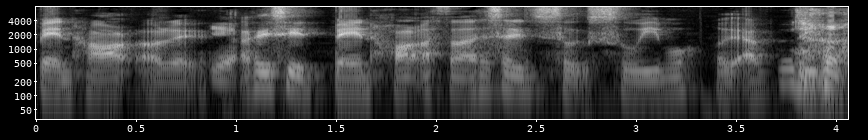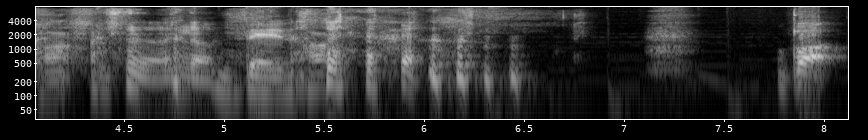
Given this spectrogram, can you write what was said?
Ben Hart. Alright. Yeah. I think he said Ben Hart. I thought that sounds like Salimo. Like a Ben Hart. no. ben Hart. But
